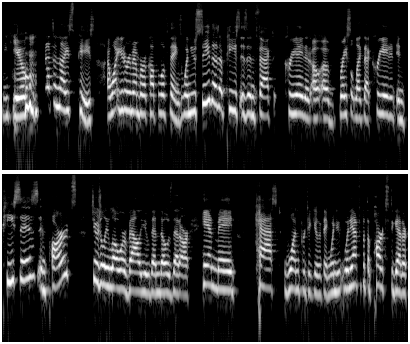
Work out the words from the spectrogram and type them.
Thank you. That's a nice piece. I want you to remember a couple of things. When you see that a piece is in fact created, a, a bracelet like that created in pieces, in parts, it's usually lower value than those that are handmade, cast one particular thing. When you when you have to put the parts together,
